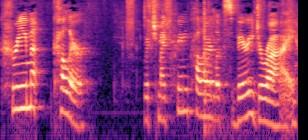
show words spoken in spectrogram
cream color, which my cream color looks very dry.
